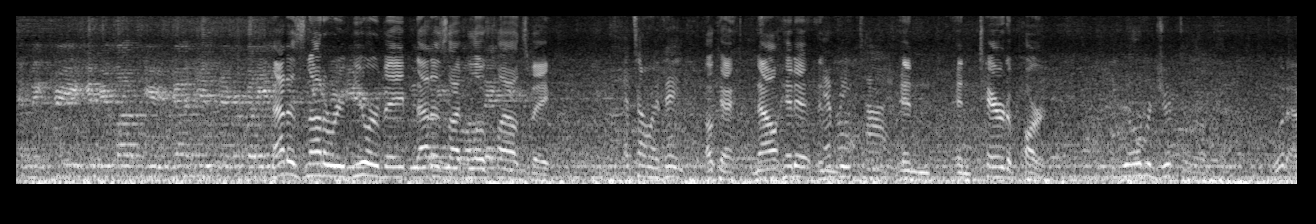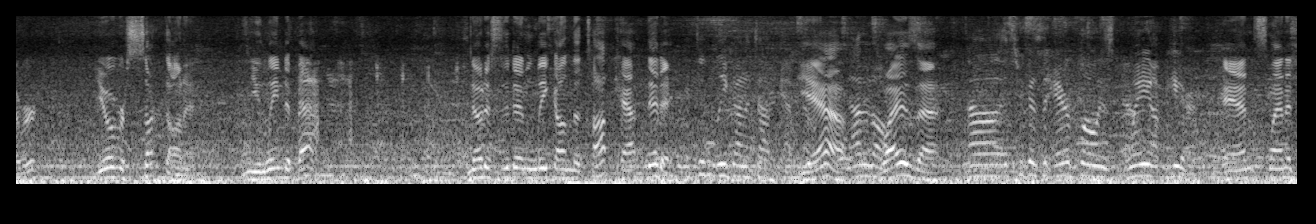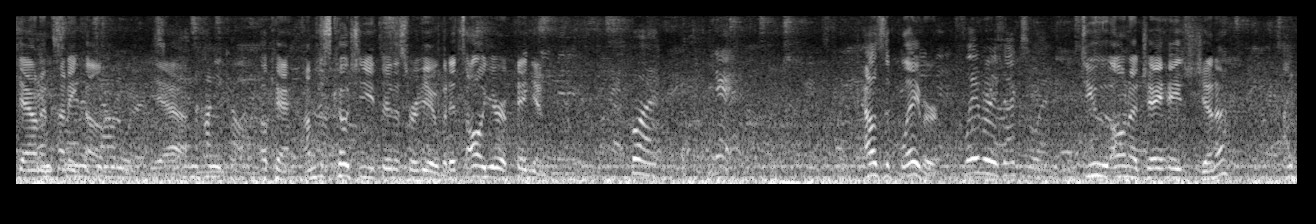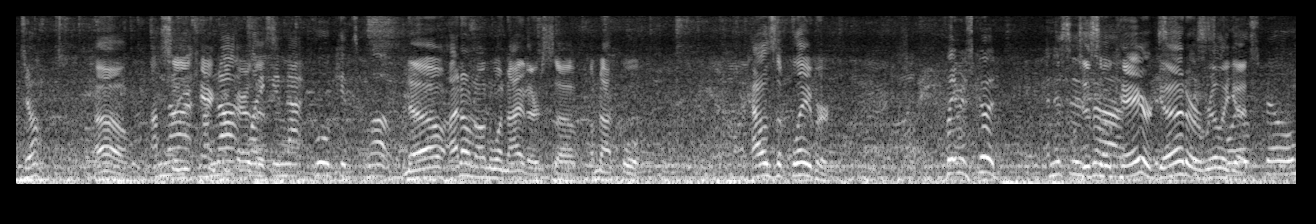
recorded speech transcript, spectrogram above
That is not a reviewer vape, that is I blow clouds vape. That's how I vape. Okay, now hit it and, Every time. and and tear it apart. You over dripped a little bit. Whatever. You over sucked on it and you leaned it back. Notice it didn't leak on the top cap, did it? It didn't leak on the top cap. Yeah. Not at all. Why is that? Uh, it's because the airflow is way up here. And slanted down and and slanted honeycomb. downwards. Yeah. And honeycomb. Okay, I'm just coaching you through this review, but it's all your opinion. But How's the flavor? flavor is excellent. Do you own a Jai Haze Jenna? I don't. Oh, I'm so not, you can't I'm not compare like this. in that cool kids club. No, I don't own one either, so I'm not cool. How's the flavor? Flavor's good. And this is Just uh, okay or this good is, or really good? Spill,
